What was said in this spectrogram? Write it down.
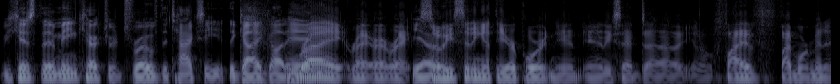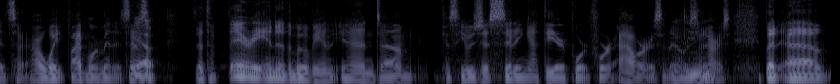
because the main character drove the taxi. The guy got in. Right, right, right, right. Yeah. So he's sitting at the airport and and, he said, uh, you know, five five more minutes, or, or wait five more minutes. It's, Yeah. it's at the very end of the movie, and and um, because he was just sitting at the airport for hours and hours Mhm. and hours. But um,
